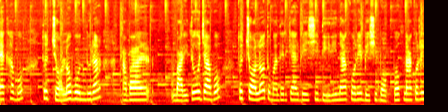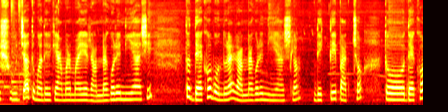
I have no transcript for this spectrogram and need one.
দেখাবো। তো চলো বন্ধুরা, আবার বাড়িতেও যাব। তো চলো তোমাদেরকে আর বেশি দেরি না করে, বেশি বকবক না করে সুজা তোমাদেরকে আমার মায়ের রান্নাঘরে নিয়ে আসি। তো দেখো বন্ধুরা, রান্নাঘরে নিয়ে আসলাম, দেখতেই পাচ্ছ। তো দেখো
